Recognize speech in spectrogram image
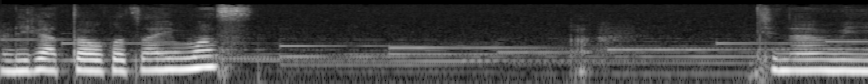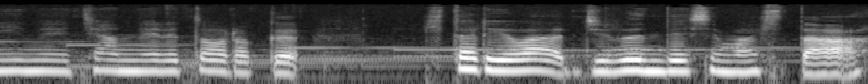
ありがとうございます。ちなみにねチャンネル登録1人は自分でしました。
